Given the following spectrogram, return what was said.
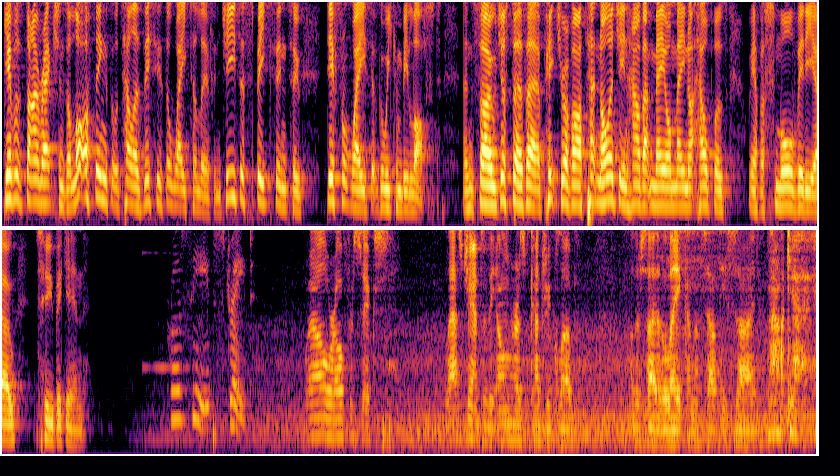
give us directions, a lot of things that will tell us this is the way to live. And Jesus speaks into different ways that we can be lost. And so, just as a picture of our technology and how that may or may not help us, we have a small video to begin. Proceed straight. Well, we're 0 for 6. Last chance is the Elmhurst Country Club, other side of the lake on the southeast side. I don't get it.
